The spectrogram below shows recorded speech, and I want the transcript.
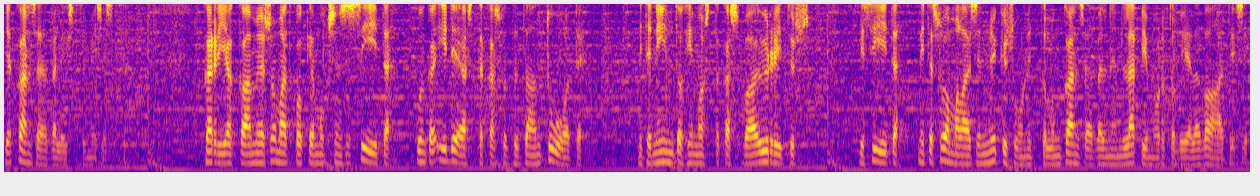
ja kansainvälistymisestä. Kari jakaa myös omat kokemuksensa siitä, kuinka ideasta kasvatetaan tuote miten intohimosta kasvaa yritys ja siitä, mitä suomalaisen nykysuunnittelun kansainvälinen läpimurto vielä vaatisi.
